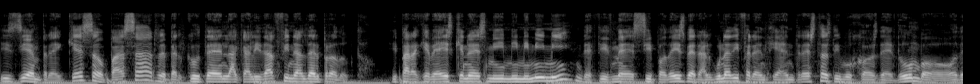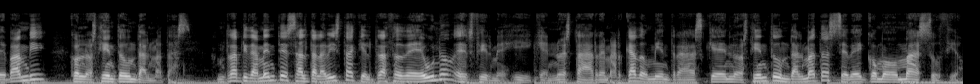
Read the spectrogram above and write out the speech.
Y siempre que eso pasa, repercute en la calidad final del producto. Y para que veáis que no es mi mi mi mi decidme si podéis ver alguna diferencia entre estos dibujos de Dumbo o de Bambi con los 101 dálmatas. Rápidamente salta a la vista que el trazo de uno es firme y que no está remarcado, mientras que en los 101 dálmatas se ve como más sucio.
